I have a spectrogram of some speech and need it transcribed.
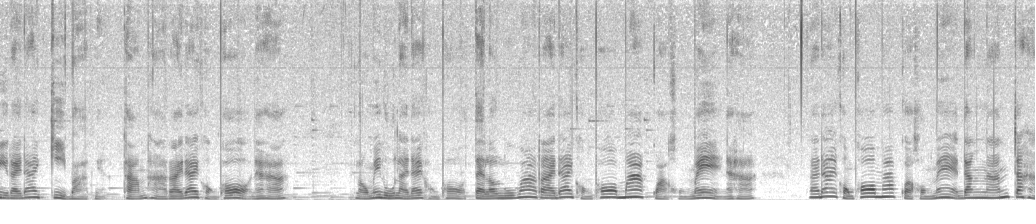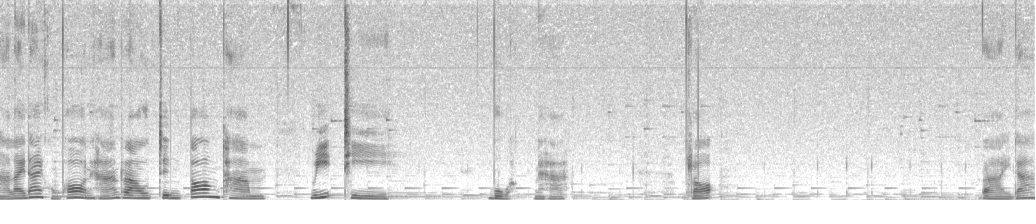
มีรายได้กี่บาทเนี่ยถามหารายได้ของพ่อนะคะ เราไม่รู้รายได้ของพ่อ แต่เรารู้ว่ารายได้ของพ่อมากกว่าของแม่นะคะรายได้ของพ่อมากกว่าของแม่ ดังนั้นจะหารายได้ของพ่อนะคะ เราจึงต้องทำวิธีบวกนะคะ เพราะ รายได้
